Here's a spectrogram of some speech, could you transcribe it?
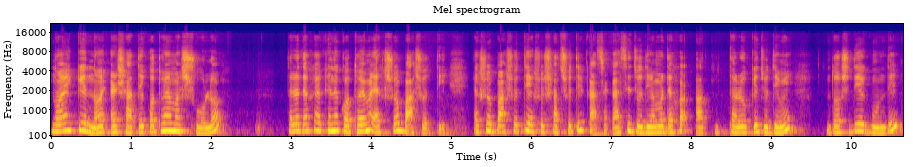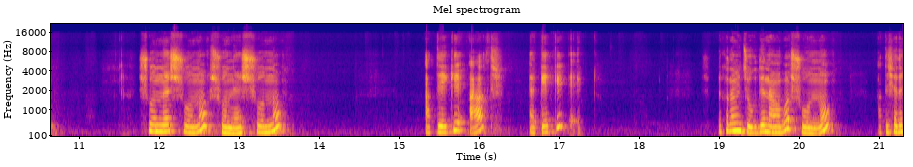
নয়কে নয়, আর সাতে কত হয়? আমার ষোলো। তাহলে দেখো এখানে কত হয়? আমার একশো বাষট্টি। একশো বাষট্টি, একশো সাতষট্টির কাছাকাছি, যদি আমার দেখো আঠারোকে যদি আমি দশ দিয়ে গুণ দিই শূন্যের শূন্য শূন্যের শূন্য। আতে একে আট এক একে এক। এখন আমি যোগ দিয়ে নামাবো শূন্য। হাতের সাথে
